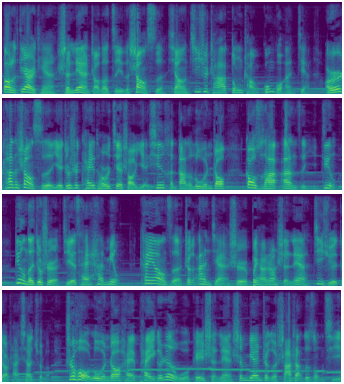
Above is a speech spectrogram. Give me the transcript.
到了第二天，沈炼找到自己的上司，想继续查东厂公公案件，而他的上司，也就是开头介绍野心很大的陆文昭，告诉他案子已定，定的就是劫财害命。看样子这个案件是不想让沈炼继续调查下去了。之后，陆文昭还派一个任务给沈炼身边这个傻傻的总旗，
